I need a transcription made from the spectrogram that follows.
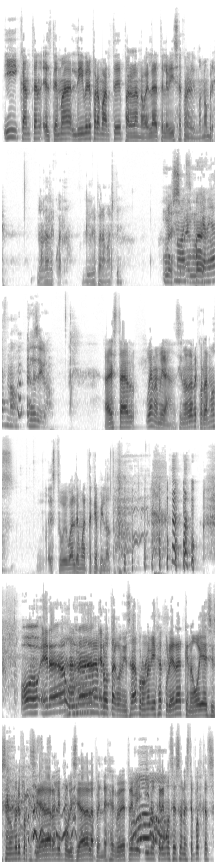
Y cantan el tema Libre para Marte para la novela de Televisa con el mismo nombre. No la recuerdo. ¿Libre para Marte? Me No, así para que suena. veas, no. Les digo. Ha de estar. Bueno, mira, si no lo recordamos, estuvo igual de muerta que piloto. O era una. Era- protagonizada por una vieja culera que no voy a decir su nombre porque sería darle publicidad a la pendeja Gloria Trevi y no queremos eso en este podcast.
